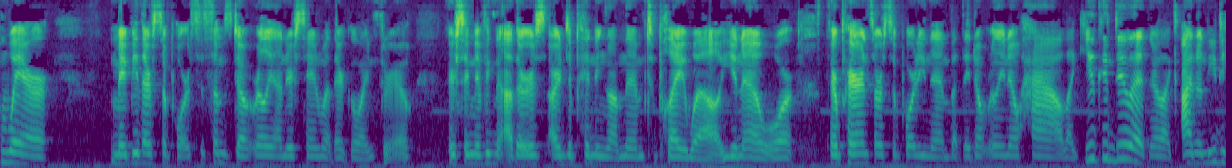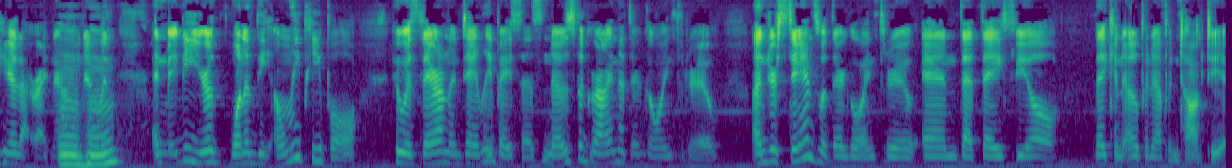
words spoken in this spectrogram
where maybe their support systems don't really understand what they're going through. Their significant others are depending on them to play well, you know, or their parents are supporting them, but they don't really know how. Like, you can do it. And they're like, I don't need to hear that right now, mm-hmm. you know. And, mm-hmm. and maybe you're one of the only people who is there on a daily basis, knows the grind that they're going through, understands what they're going through, and that they feel they can open up and talk to you.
